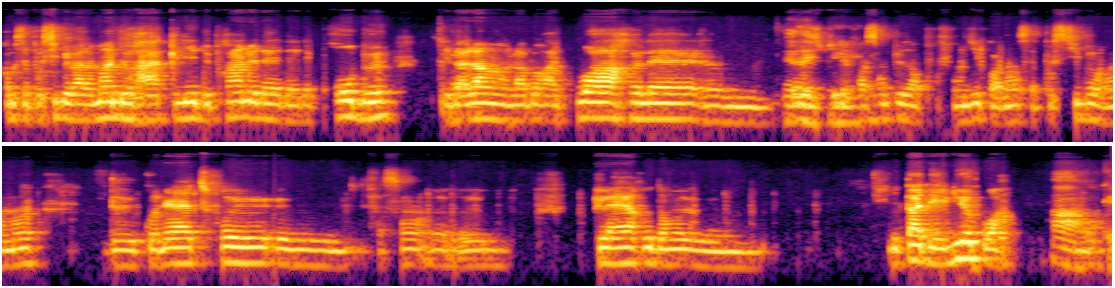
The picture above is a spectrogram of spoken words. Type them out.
Comme c'est possible également de racler, de prendre des, des, des probes et d'aller en laboratoire les, euh, de façon plus approfondie. Quoi. Donc, c'est possible vraiment de connaître euh, de façon euh, claire dans l'état des lieux. Quoi. Ah, ok.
